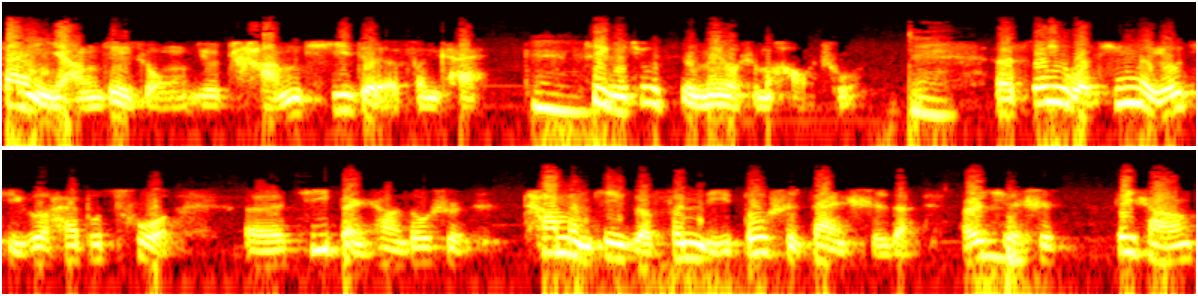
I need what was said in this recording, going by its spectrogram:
赞扬这种就长期的分开，嗯，这个就是没有什么好处。对，呃，所以我听了有几个还不错，呃，基本上都是他们这个分离都是暂时的，而且是非常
